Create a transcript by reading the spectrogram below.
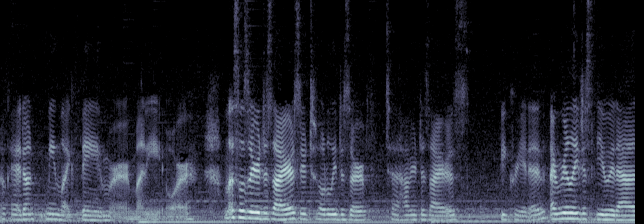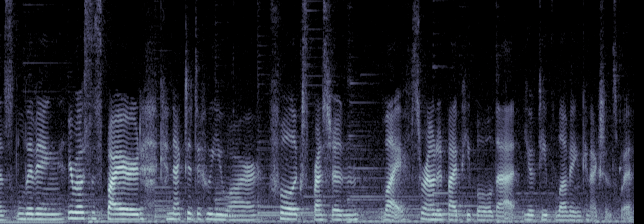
okay? I don't mean like fame or money or, unless those are your desires, you totally deserve to have your desires be created. I really just view it as living your most inspired, connected to who you are, full expression, life, surrounded by people that you have deep loving connections with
